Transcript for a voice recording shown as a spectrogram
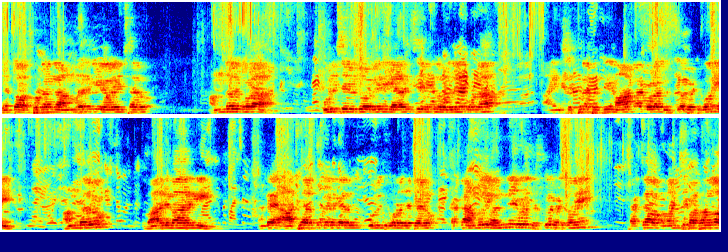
ఎంతో అద్భుతంగా అందరికీ వివరించారు. అందరూ కూడా కుడి చెవితో విని ఎడమ చెవితో వదిలేకుండా ఆయన చెప్పిన ప్రతి మాట కూడా దృష్టిలో పెట్టుకొని అందరూ వారి వారిని అంటే ఆధ్యాత్మికత గురించి కూడా చెప్పారు. చక్కగా అందరూ ఇవన్నీ కూడా దృష్టిలో పెట్టుకొని చక్కగా ఒక మంచి పథంలో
